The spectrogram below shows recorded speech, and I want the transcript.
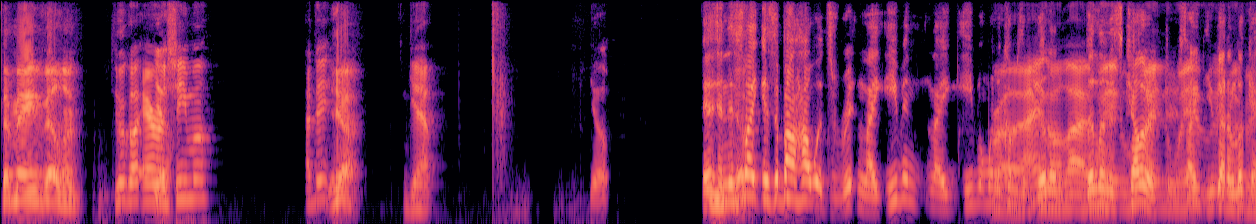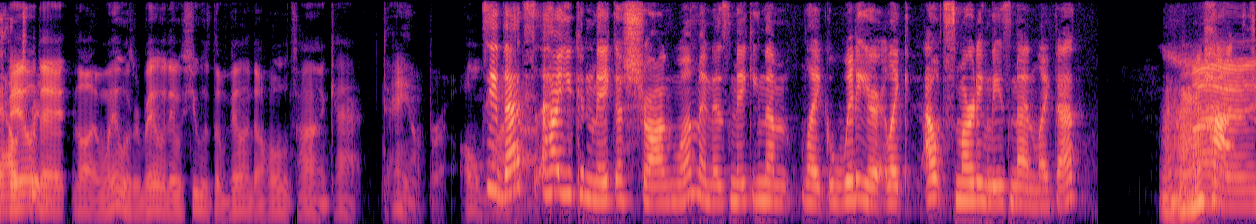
The main villain. Junko Arashima. I think. Yeah. Yep. And, and it's Yep. like it's about how it's written. Like even like even when it comes to villain, lie, villainous when- characters, when- when like it- you got to look at how it's revealed written. That, like, when it was revealed that she was the villain the whole time, god damn, bro. Oh See, my that's God. how you can make a strong woman is making them like wittier, like outsmarting these men like that. Mhm. Hot.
